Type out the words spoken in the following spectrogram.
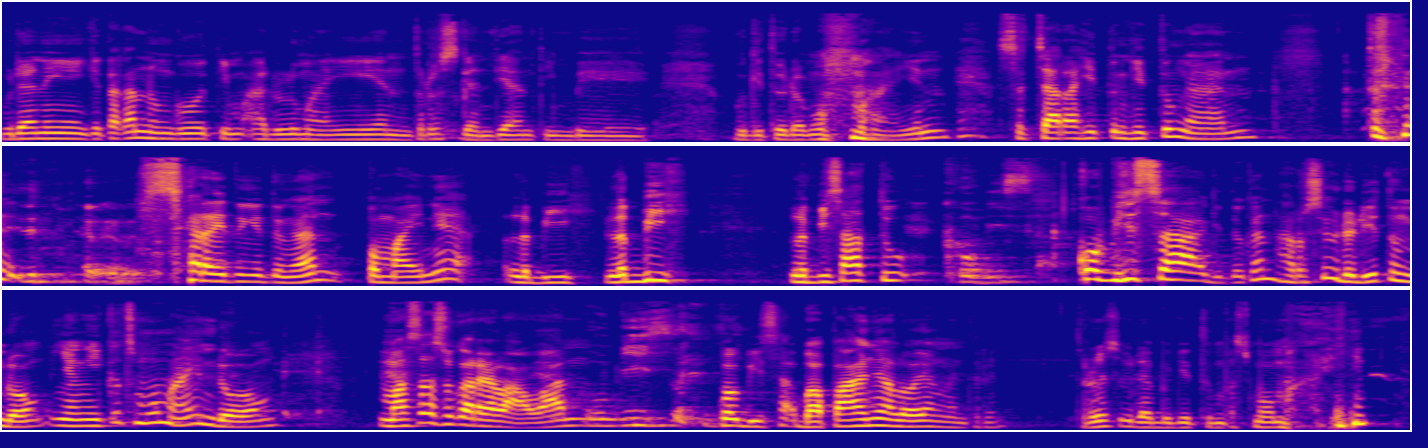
Udah nih kita kan nunggu tim A dulu main, terus gantian tim B. Begitu udah mau main, secara hitung-hitungan secara hitung-hitungan pemainnya lebih lebih lebih satu. Kok bisa? kok bisa? Gitu kan? Harusnya udah dihitung dong. Yang ikut semua main dong. Masa suka relawan? Kok bisa? kok bisa? Bapaknya loh yang nganterin. Terus udah begitu pas mau main.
